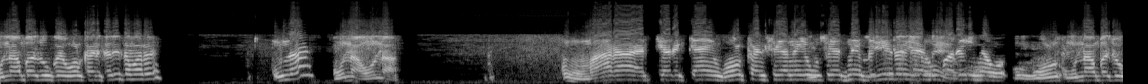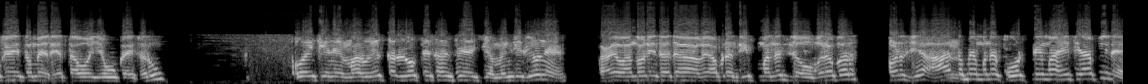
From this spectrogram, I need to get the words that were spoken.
ઉના બાજુ કઈ ઓળખાણ કરી તમારે? ઉના? ઉના ઉના. મારા અત્યારે ક્યાંય ઓળખાણ છે નહીં એવું છે જ નહીં. બધી ઉના બાજુ કઈ તમે રહેતા હોય એવું કઈ ખરું? કોઈ છે નહીં મારું એક જ લોકેશન છે જે મંદિર રહ્યું ને. કઈ વાંધો નહીં દાદા હવે આપણે દીપમાં નથી જવું બરાબર? પણ જે આ તમે મને કોર્ટની માહિતી આપી ને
